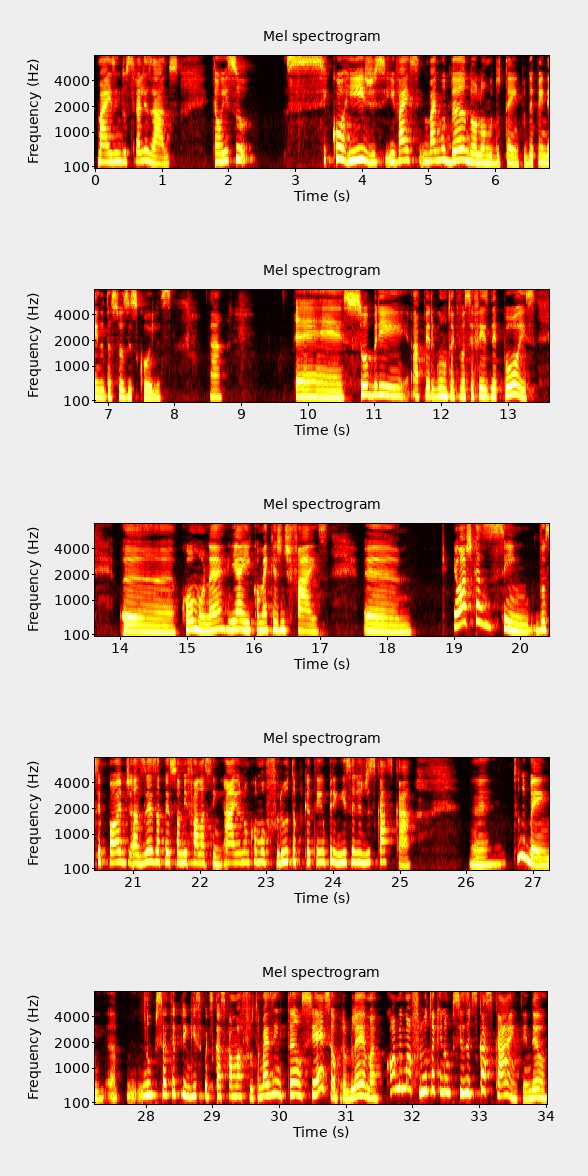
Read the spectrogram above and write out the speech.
mais industrializados. Então, isso se corrige e vai, vai mudando ao longo do tempo, dependendo das suas escolhas. Tá? É, sobre a pergunta que você fez depois, uh, como, né? E aí, como é que a gente faz? Uh, eu acho que assim, você pode, às vezes a pessoa me fala assim, ah, eu não como fruta porque eu tenho preguiça de descascar. É, tudo bem, não precisa ter preguiça para descascar uma fruta, mas então, se esse é o problema, come uma fruta que não precisa descascar, entendeu?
